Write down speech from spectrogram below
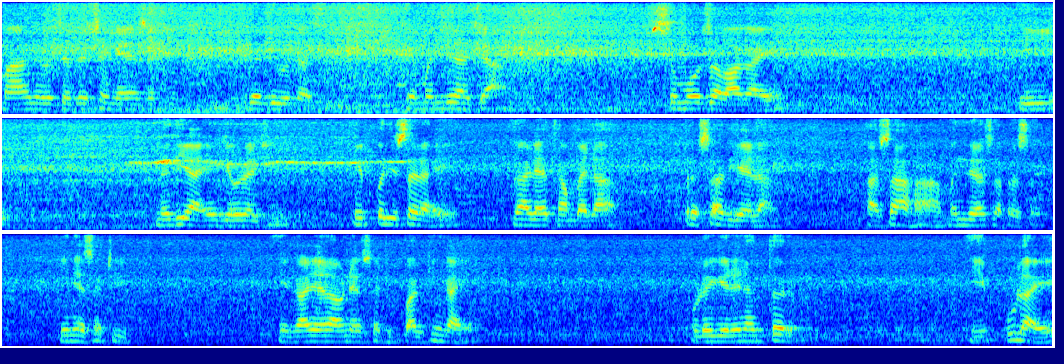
महादेवाचं दर्शन घेण्यासाठी गर्दी होत असते. मंदिराच्या समोरचा भाग आहे. ही नदी आहे गेवळ्याची हे परिसर आहे गाड्या थांबायला प्रसाद घ्यायला. असा हा मंदिराचा प्रसाद येण्यासाठी हे गाड्या लावण्यासाठी पार्किंग आहे. पुढे गेल्यानंतर हे पूल आहे.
